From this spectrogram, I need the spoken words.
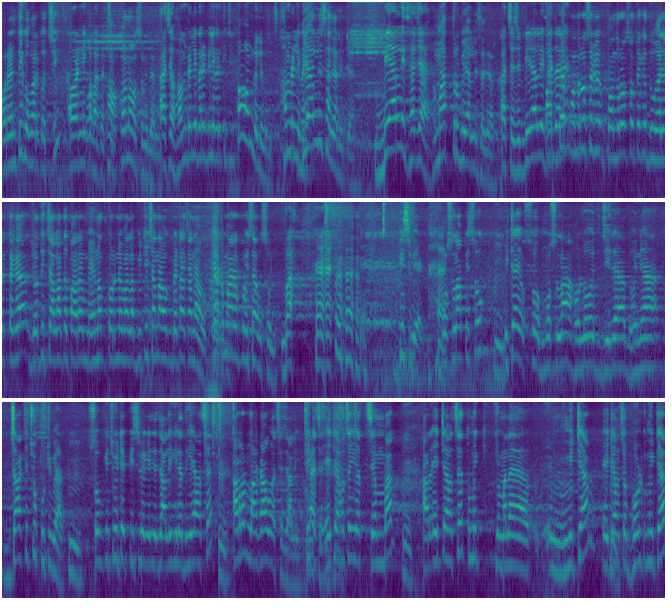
ওয়ারেন্টি কভার করছি। ওয়ারেন্টি কভার করছি। হ্যাঁ কোনো অসুবিধা নেই। আচ্ছা হোম ডেলিভারি ডেলিভারি কিছু? হোম ডেলিভারি হোম ডেলিভারি বিয়াল্লিশ হাজার এটা। বিয়াল্লিশ হাজার? মাত্র বিয়াল্লিশ হাজার। আচ্ছা যে বিয়াল্লিশ হাজারে পনেরোশো পনেরোশো থেকে দু হাজার টাকা যদি চালাতে পারে মেহনত করনে वाला বিটি ছানা হোক বেটা ছানা হোক এক মারে পয়সা উসুল। বাহ। পিসবে মশলা পিসুক এটাই সব মশলা হলুদ জিরা ধনিয়া যা কিছু কুটবে আর। সব কিছু এটা পিসবে যে জালি গিলা দিয়ে আছে আর লাগাও আছে জালি ঠিক আছে? আচ্ছা। এটা হচ্ছে চেম্বার আর এটা হচ্ছে তুমি মানে মিটার এটা হচ্ছে ভোল্ট মিটার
